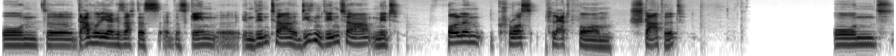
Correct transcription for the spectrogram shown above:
Und äh, da wurde ja gesagt, dass äh, das Game äh, im Winter, diesen Winter mit vollem Cross-Plattform startet. Und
